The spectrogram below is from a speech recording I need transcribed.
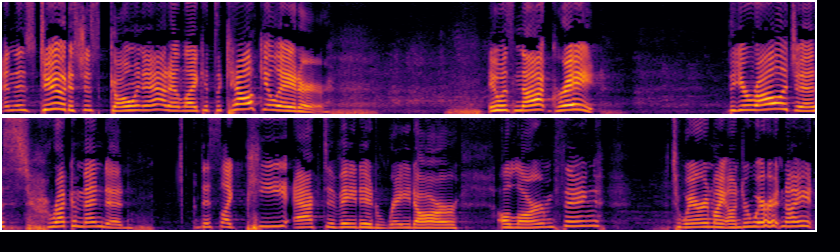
And this dude is just going at it like it's a calculator. It was not great. The urologist recommended this like P activated radar alarm thing to wear in my underwear at night.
